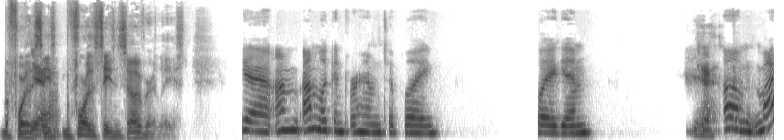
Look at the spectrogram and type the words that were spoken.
before the Yeah. season before the season's over, at least. yeah, I'm I'm looking for him to play play again. Yeah. Um, my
